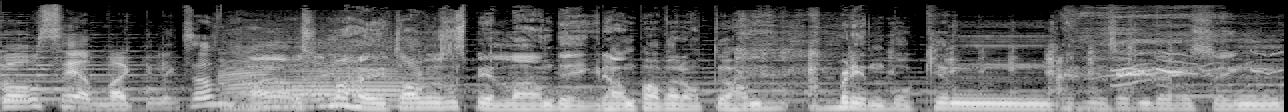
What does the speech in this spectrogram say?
goes Hedmarken, liksom. Ja, ja, Og så noen høyttalere som spiller han digre, han Pavarotti og han blindbukken liksom, som drev og syng.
